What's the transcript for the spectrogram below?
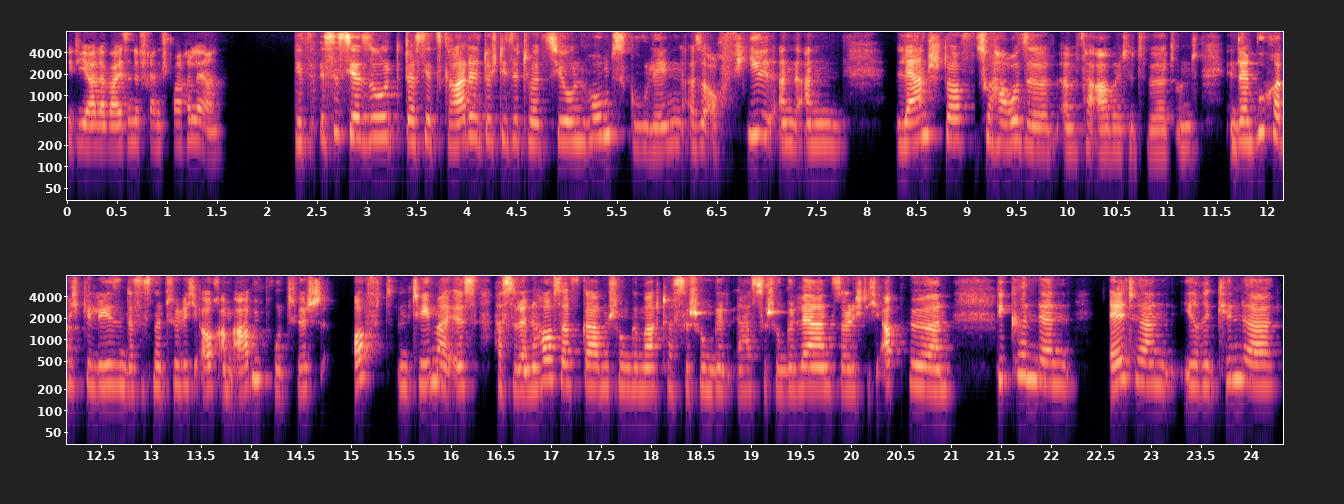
idealerweise eine Fremdsprache lernen. Jetzt ist es ja so, dass jetzt gerade durch die Situation Homeschooling, also auch viel an, an Lernstoff zu Hause äh, verarbeitet wird. Und in deinem Buch habe ich gelesen, dass es natürlich auch am Abendbrottisch oft ein Thema ist, hast du deine Hausaufgaben schon gemacht, hast du schon, hast du schon gelernt, soll ich dich abhören? Wie können denn Eltern ihre Kinder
